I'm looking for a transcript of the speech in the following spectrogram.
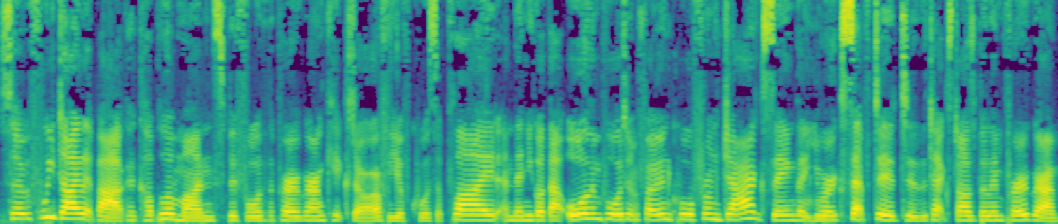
So, if we dial it back a couple of months before the program kicked off, you of course applied, and then you got that all important phone call from JAG saying that mm-hmm. you were mm-hmm. accepted to the Techstars Berlin program.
